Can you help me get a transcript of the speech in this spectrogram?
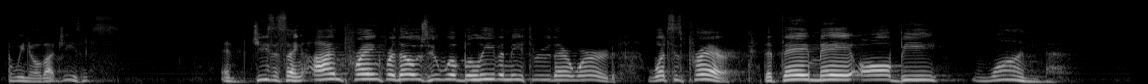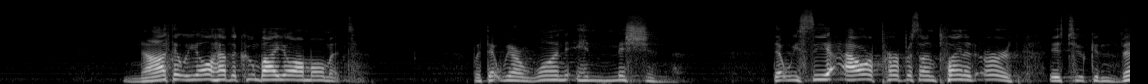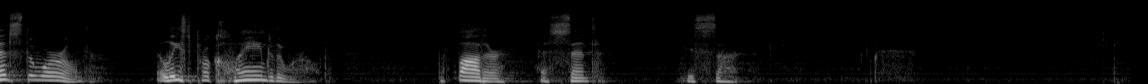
And we know about Jesus. And Jesus saying, I'm praying for those who will believe in me through their word. What's his prayer? That they may all be one. Not that we all have the kumbaya moment, but that we are one in mission that we see our purpose on planet Earth is to convince the world, at least proclaim to the world, the Father has sent his Son.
